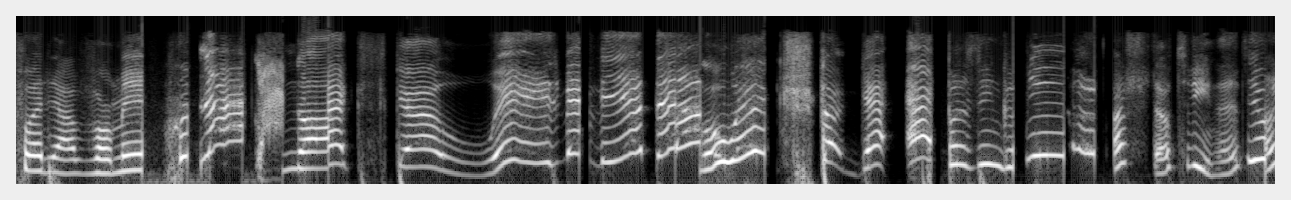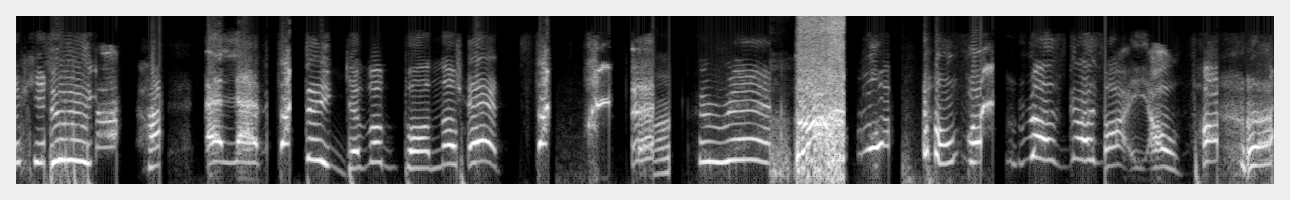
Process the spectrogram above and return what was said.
For ræva mi. Next go is med hvete. Gå vekk, stygge egg på sin gu- Æsj, det er trynet ditt, jo. Ok. Du, hæ? Eller stygge forbanna kjett. Hurra. Oh, fuck. Raskas. Hva i all faen?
